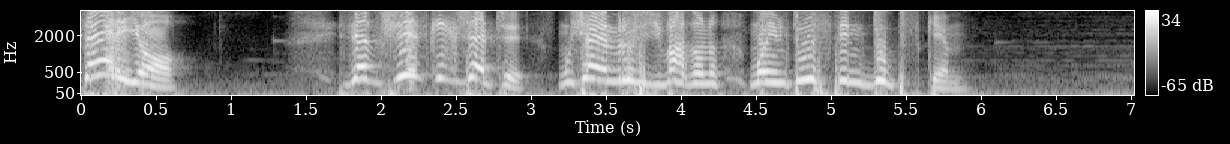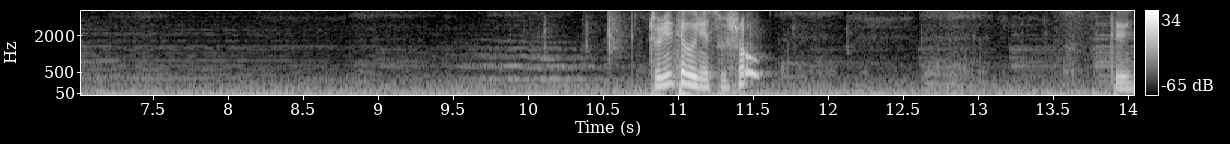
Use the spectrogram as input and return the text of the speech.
Serio! Ze wszystkich rzeczy musiałem ruszyć wazon moim tłustym dupskiem. Czy oni tego nie słyszą? Ty.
